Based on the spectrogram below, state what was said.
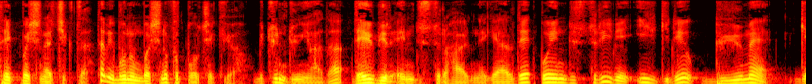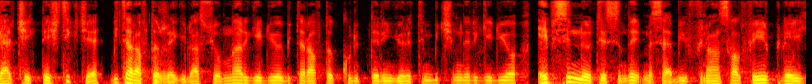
tek başına çıktı. Tabii bunun başını futbol çekiyor. Bütün dünyada dev bir endüstri haline geldi. Bu endüstriyle ilgili büyüme gerçekleştikçe bir tarafta regülasyonlar geliyor, bir tarafta kulüplerin yönetim biçimleri geliyor. Hepsinin ötesinde mesela bir finansal fair play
